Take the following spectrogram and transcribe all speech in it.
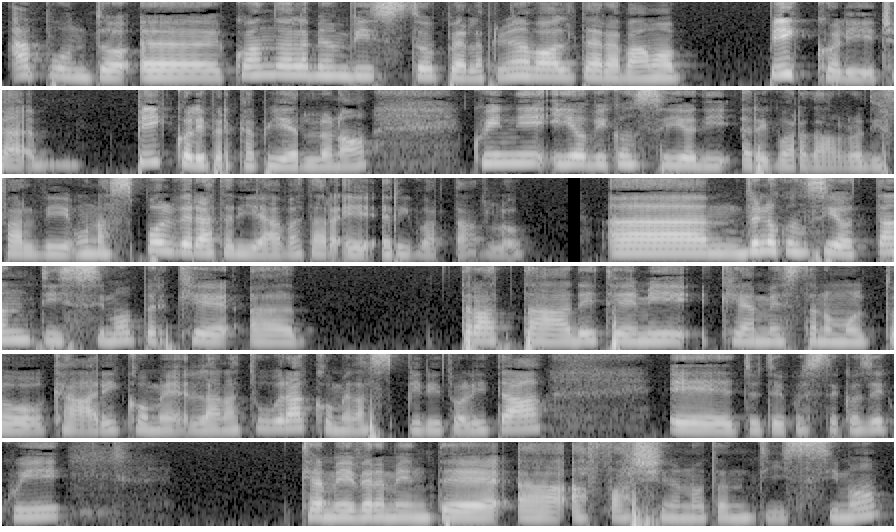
appunto, uh, quando l'abbiamo visto per la prima volta eravamo piccoli, cioè piccoli per capirlo, no? Quindi io vi consiglio di riguardarlo, di farvi una spolverata di Avatar e riguardarlo. Uh, ve lo consiglio tantissimo perché uh, tratta dei temi che a me stanno molto cari, come la natura, come la spiritualità e tutte queste cose qui, che a me veramente uh, affascinano tantissimo.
